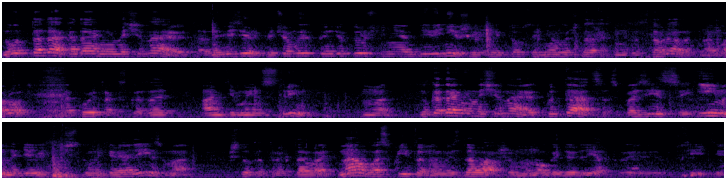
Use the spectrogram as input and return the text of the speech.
Но вот тогда, когда они начинают анализировать, причем их конъюнктурщики не обвинишь, их никто в Соединенных Штатах не заставлял, это наоборот, такой, так сказать, антимейнстрим. Но когда они начинают пытаться с позиции именно диалектического материализма что-то трактовать, нам, воспитанным и сдававшим много лет э, все эти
